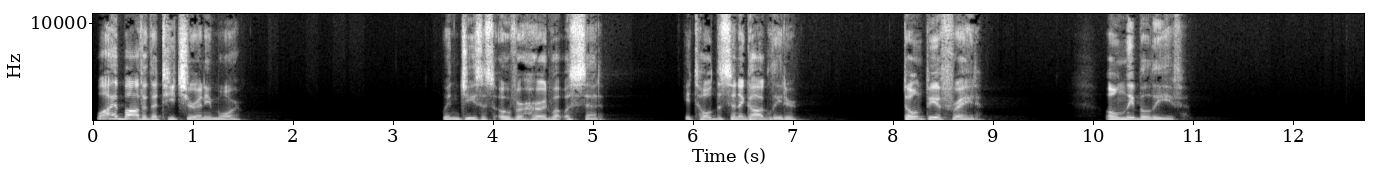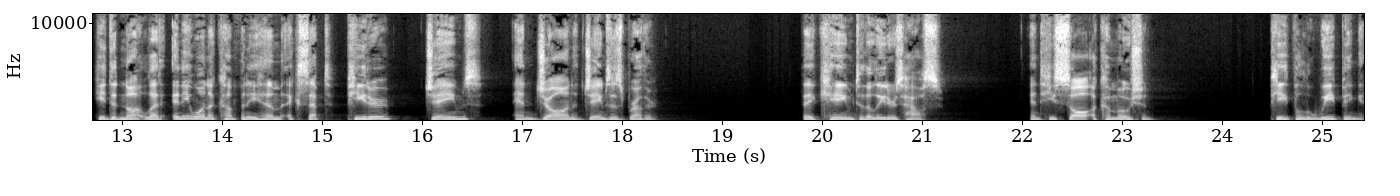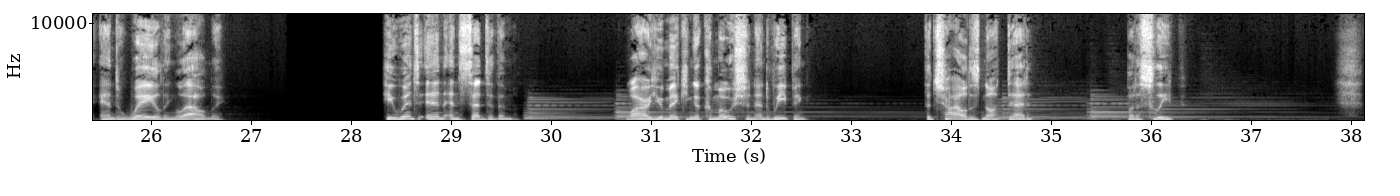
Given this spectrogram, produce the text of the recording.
Why bother the teacher anymore? When Jesus overheard what was said, he told the synagogue leader, Don't be afraid only believe. He did not let anyone accompany him except Peter, James, and John, James's brother. They came to the leader's house, and he saw a commotion people weeping and wailing loudly. He went in and said to them, Why are you making a commotion and weeping? The child is not dead, but asleep.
